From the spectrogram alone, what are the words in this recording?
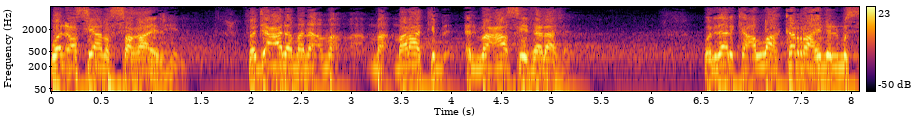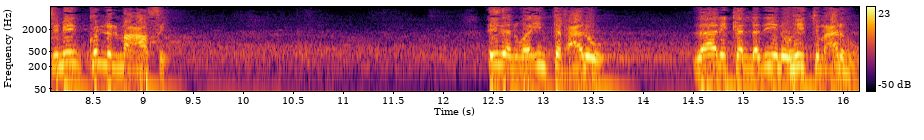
والعصيان الصغائر هنا. فجعل مراتب المعاصي ثلاثة. ولذلك الله كره للمسلمين كل المعاصي. إذا وإن تفعلوا ذلك الذي نهيتم عنه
